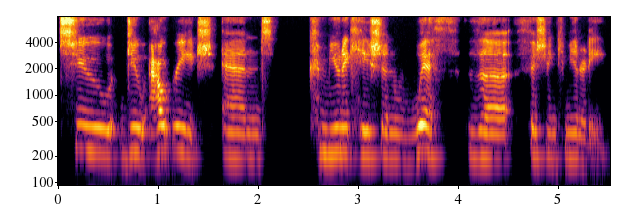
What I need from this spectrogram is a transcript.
to do outreach and communication with the fishing community.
